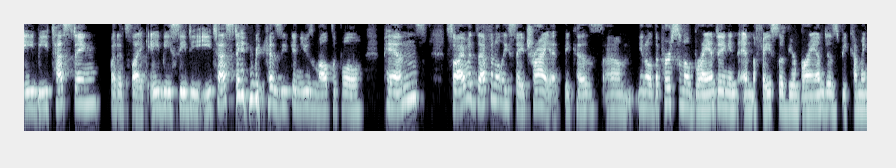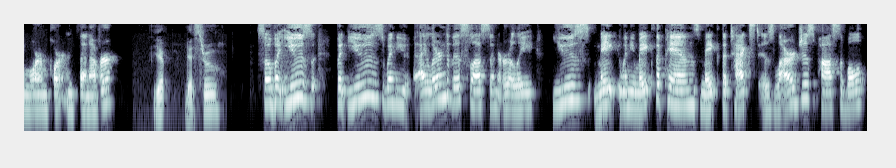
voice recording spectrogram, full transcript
A B testing, but it's like A B C D E testing because you can use multiple pins. So I would definitely say try it because, um, you know, the personal branding and, and the face of your brand is becoming more important than ever. Yep, that's true. So, but use, but use when you, I learned this lesson early use make when you make the pins make the text as large as possible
